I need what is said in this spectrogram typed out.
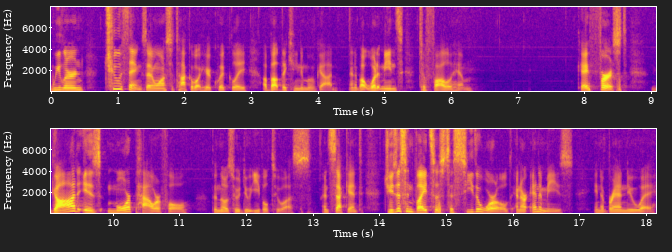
we learn two things that I want us to talk about here quickly about the kingdom of God and about what it means to follow him. Okay, first, God is more powerful than those who do evil to us. And second, Jesus invites us to see the world and our enemies in a brand new way.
